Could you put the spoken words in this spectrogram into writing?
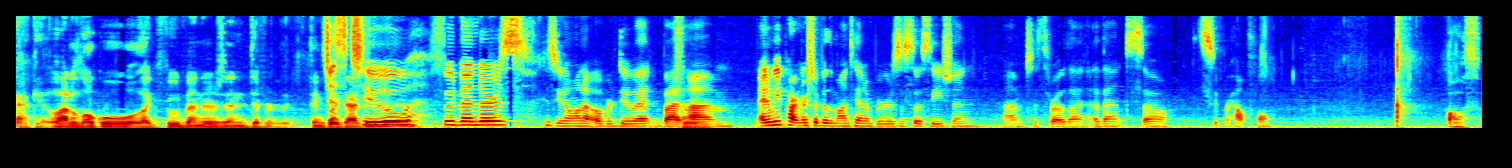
Okay, a lot of local like food vendors and different things Just like that. gonna two food vendors because you don't want to overdo it. But Sure. um, and we partnership with the Montana Brewers Association um, to throw the event, so it's super helpful. Awesome.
